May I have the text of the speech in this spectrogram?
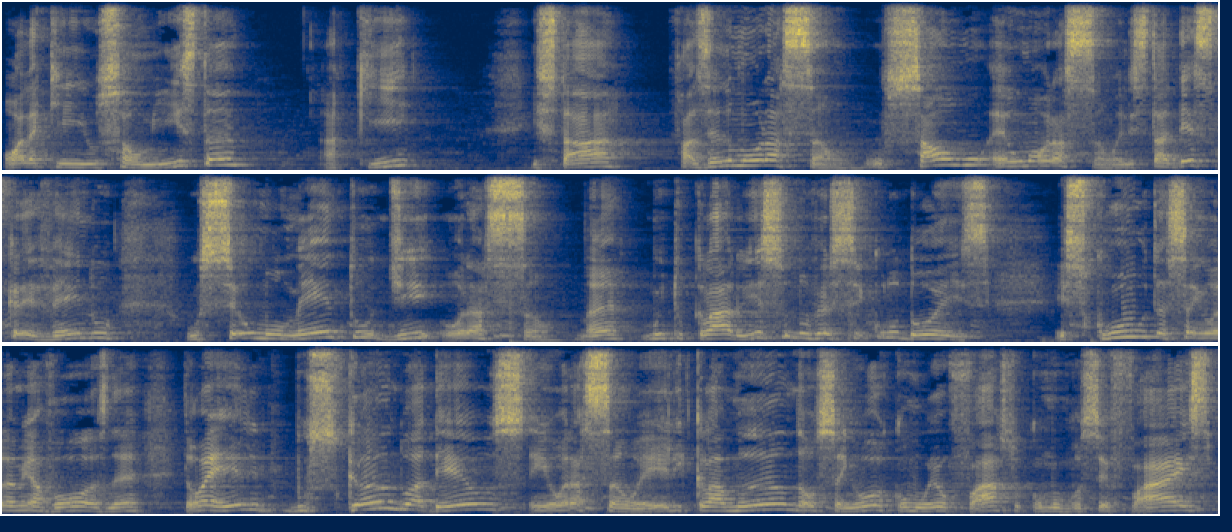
Olha que o salmista aqui está fazendo uma oração. O salmo é uma oração, ele está descrevendo o seu momento de oração, né? Muito claro isso no versículo 2. Escuta, Senhor, a minha voz, né? Então é ele buscando a Deus em oração, é ele clamando ao Senhor, como eu faço, como você faz,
